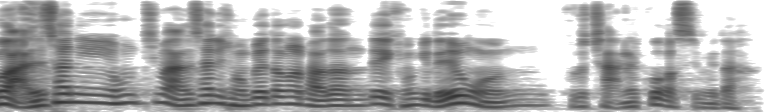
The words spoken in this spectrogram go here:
그 안산이 홈팀 안산이 정배당을 받았는데 경기 내용은 그렇지 않을 것 같습니다.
